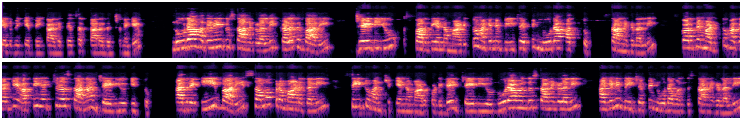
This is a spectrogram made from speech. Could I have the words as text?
ಗೆಲುವಿಗೆ ಬೇಕಾಗುತ್ತೆ ಸರ್ಕಾರ ರಚನೆಗೆ. ನೂರ ಹದಿನೈದು ಸ್ಥಾನಗಳಲ್ಲಿ ಕಳೆದ ಬಾರಿ ಜೆಡಿಯು ಸ್ಪರ್ಧೆಯನ್ನ ಮಾಡಿತ್ತು. ಹಾಗೇನೆ ಬಿಜೆಪಿ ನೂರ ಹತ್ತು ಸ್ಥಾನಗಳಲ್ಲಿ ಸ್ಪರ್ಧೆ ಮಾಡಿತ್ತು. ಹಾಗಾಗಿ ಅತಿ ಹೆಚ್ಚಿನ ಸ್ಥಾನ ಜೆಡಿಯು ಇತ್ತು ಆದ್ರೆ ಈ ಬಾರಿ ಸಮ ಪ್ರಮಾಣದಲ್ಲಿ ಸೀಟು ಹಂಚಿಕೆಯನ್ನ ಮಾಡಿಕೊಂಡಿದೆ. ಜೆಡಿಯು ನೂರ ಒಂದು ಸ್ಥಾನಗಳಲ್ಲಿ, ಹಾಗೇನೆ ಬಿಜೆಪಿ ನೂರ ಒಂದು ಸ್ಥಾನಗಳಲ್ಲಿ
